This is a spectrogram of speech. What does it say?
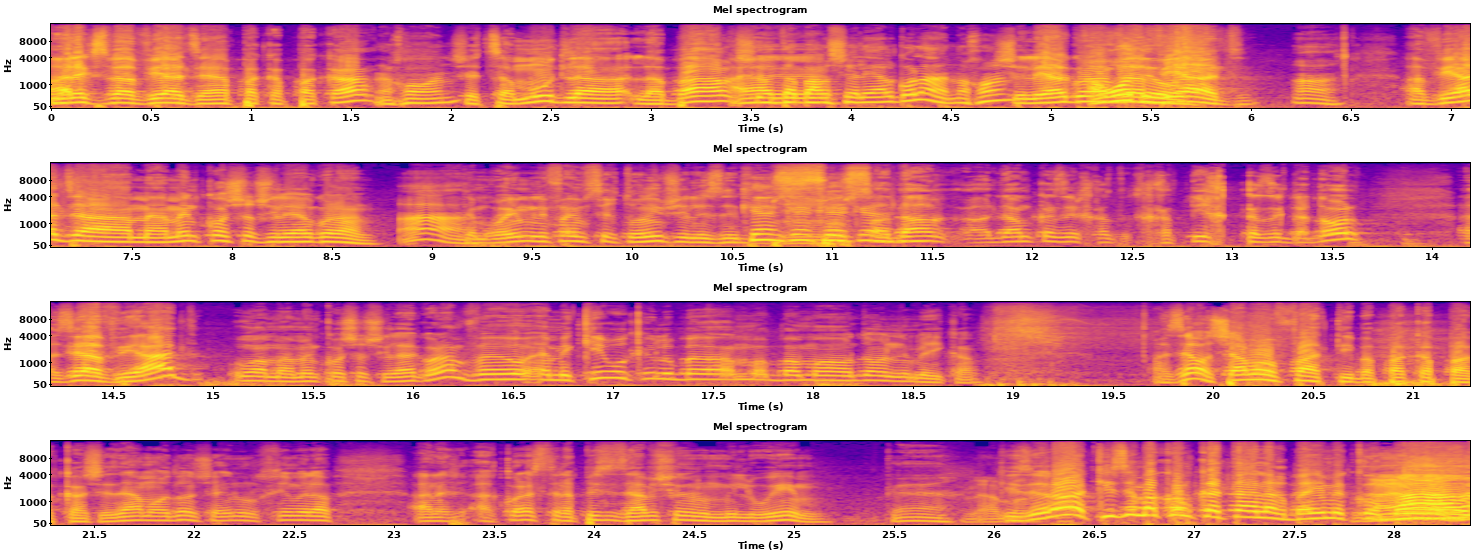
אלכס ואביעד זה היה פקה פקה. נכון. שצמוד ל- לבר היה את הבר של אייל גולן, נכון? של אייל גולן. ואביעד. אביעד זה המאמן כושר של אייל גולן. אה. אתם רואים לפעמים סרטונים של איזה כן, כן, כן, סוס כן. הדר, אדם כזה, חתיך כזה גדול. אז זה אביעד, הוא המאמן כושר של אייל גולן, והם הכירו כאילו במ- במועדון בעיקר. אז זהו, שם הופעתי בפקה פקה, שזה המועדון שהיינו הולכים אליו. כל הסטנאפיסטים זה היה בשבילנו מילואים. כן. כי זה לא, כי זה מקום קטן, 40 מקומות. בר,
